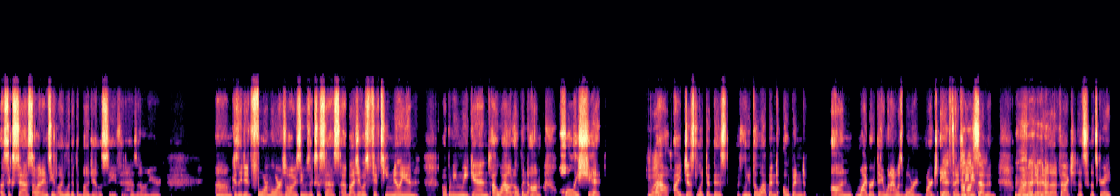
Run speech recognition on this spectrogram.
a success oh i didn't see like look at the budget let's see if it has it on here um because they did four more so obviously it was a success uh, budget was 15 million opening weekend oh wow it opened on holy shit What? wow i just looked at this lethal weapon opened on my birthday when I was born, March 8th, That's 1987. Wow, I didn't know that fact. That's that's great.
